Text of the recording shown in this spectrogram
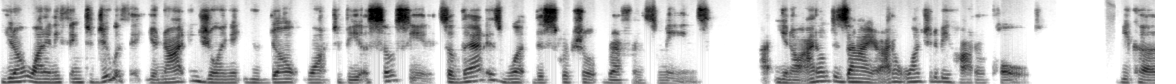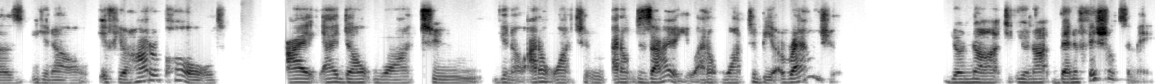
you don't want anything to do with it. You're not enjoying it. You don't want to be associated. So that is what this scriptural reference means. You know, I don't desire, I don't want you to be hot or cold because, you know, if you're hot or cold, I I don't want to, you know, I don't want to, I don't desire you. I don't want to be around you. You're not, you're not beneficial to me.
